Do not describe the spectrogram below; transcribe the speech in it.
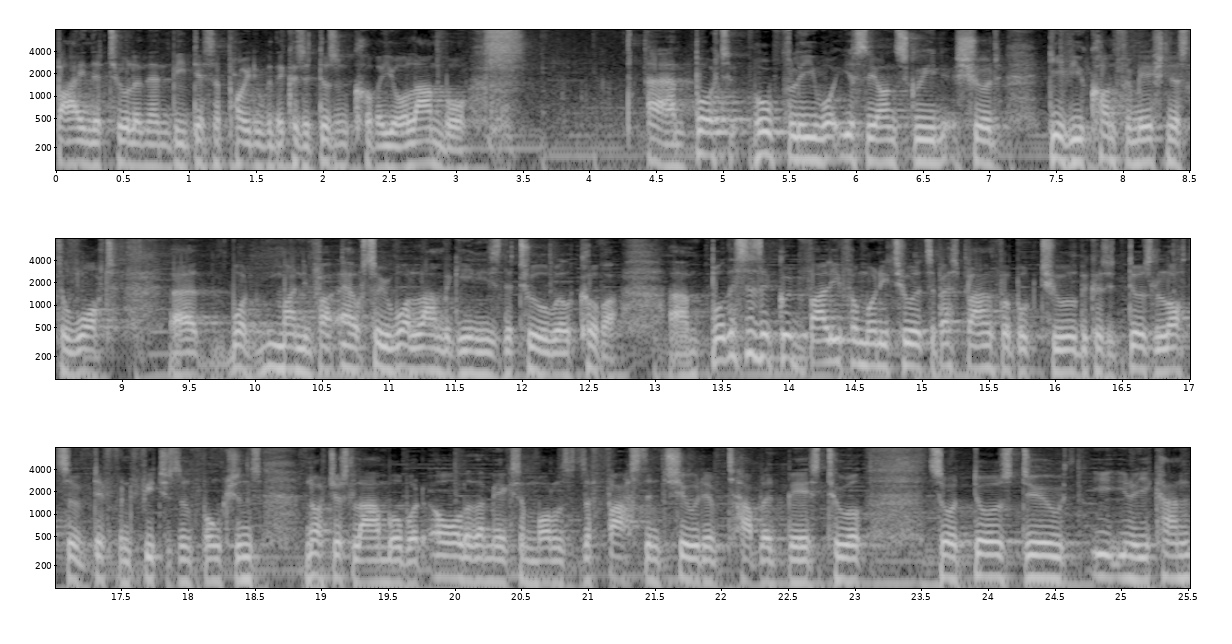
buying the tool and then be disappointed with it because it doesn't cover your Lambo. Um, but hopefully what you see on screen should give you confirmation as to what uh, what, uh, sorry, what Lamborghinis the tool will cover. Um, but this is a good value for money tool. It's the best bang for buck tool because it does lots of different features and functions, not just Lambo, but all other makes and models. It's a fast, intuitive, tablet-based tool. So it does do, you know, you can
